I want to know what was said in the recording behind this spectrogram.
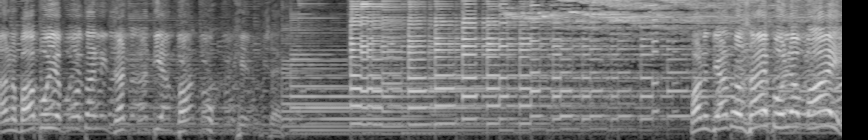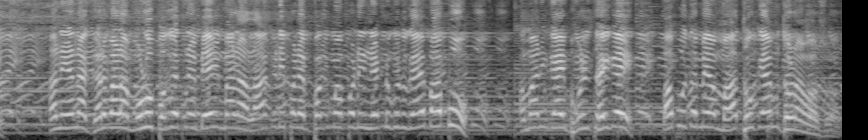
અને બાપુએ પોતાની જટ હત્યા માથું ખેલ્યું સાહેબ. પણ ત્યાં તો સાહેબ બોલ્યો ભાઈ અને એના ઘરવાળા મૂળું ભગત ને બે મારા લાકડી પડે, પગમાં પડીને એટલું કીધું કે બાપુ, અમારી કઈ ભૂલ થઈ ગઈ. બાપુ, તમે આ માથું કેમ ધોણાવો છો?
